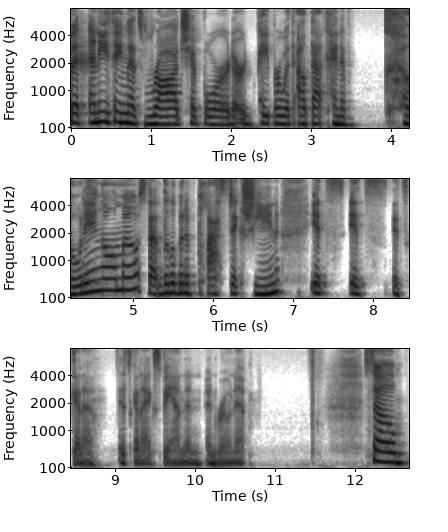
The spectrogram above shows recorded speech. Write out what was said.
But anything that's raw chipboard or paper without that kind of coating almost, that little bit of plastic sheen, it's it's it's gonna it's gonna expand and, and ruin it. So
